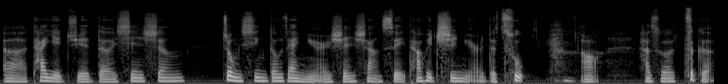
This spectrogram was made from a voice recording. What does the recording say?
呃，他也觉得先生重心都在女儿身上，所以他会吃女儿的醋 啊，哦。他说这个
